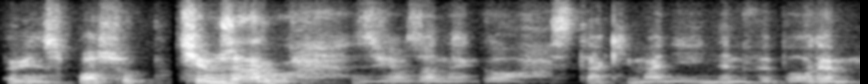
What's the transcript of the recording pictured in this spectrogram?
w pewien sposób ciężaru związanego z takim, a nie innym wyborem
